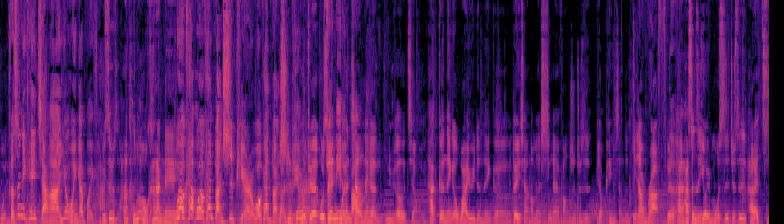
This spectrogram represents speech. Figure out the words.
问。可是你可以讲啊，因为我应该不会看。不是不是，啊，很好看呢。我有看，我有看短视频，我有看短视频，因为我觉得，我觉得你很像那个女二角，哎，她跟那个外遇的那个对象，他们的性爱方式就是比较偏向的，比较 rough。对他，他甚至有一幕是，就是他在质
